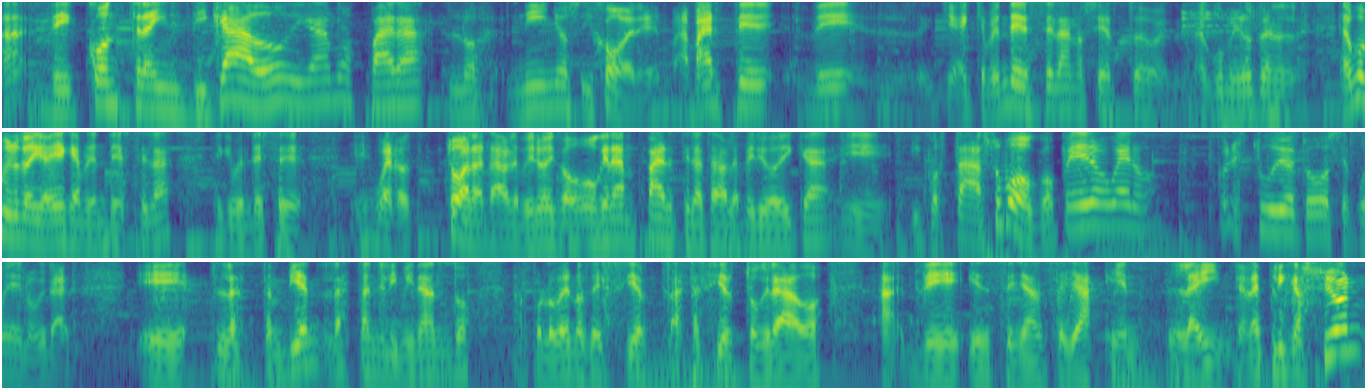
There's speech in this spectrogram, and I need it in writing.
ah, de contraindicado, digamos, para los niños y jóvenes? Aparte de que hay que aprendérsela, ¿no es cierto? En algún minuto, en, algún minuto había que aprendérsela, hay que aprenderse, eh, bueno, toda la tabla periódica o gran parte de la tabla periódica eh, y costaba su poco, pero bueno, con estudio todo se puede lograr. Eh, también la están eliminando, ah, por lo menos hasta cierto grado ah, de enseñanza ya en la India. La explicación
